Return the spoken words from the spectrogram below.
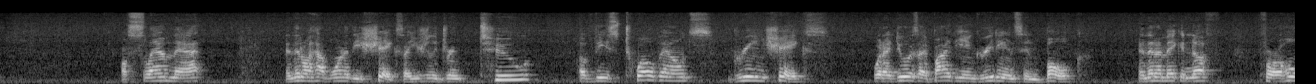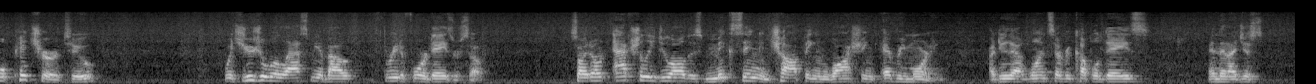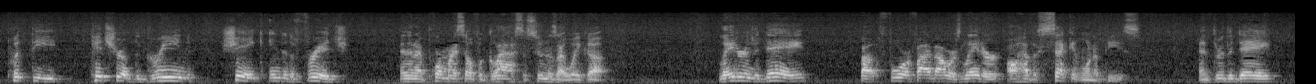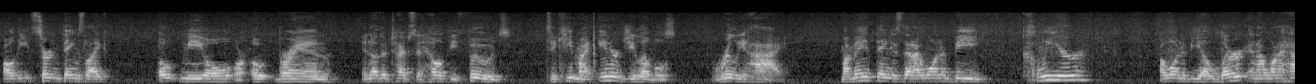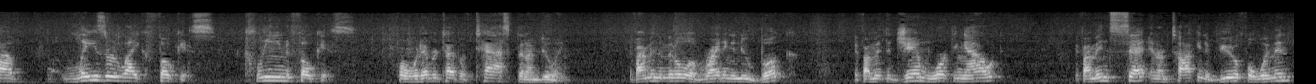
I'll slam that, and then I'll have one of these shakes. I usually drink two of these 12 ounce green shakes. What I do is I buy the ingredients in bulk, and then I make enough for a whole pitcher or two, which usually will last me about three to four days or so. So I don't actually do all this mixing and chopping and washing every morning. I do that once every couple days, and then I just put the pitcher of the green shake into the fridge, and then I pour myself a glass as soon as I wake up. Later in the day, about four or five hours later, I'll have a second one of these. And through the day, I'll eat certain things like oatmeal or oat bran and other types of healthy foods to keep my energy levels really high. My main thing is that I want to be clear, I want to be alert, and I want to have laser like focus, clean focus for whatever type of task that I'm doing. If I'm in the middle of writing a new book, if I'm at the gym working out, if I'm in set and I'm talking to beautiful women,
